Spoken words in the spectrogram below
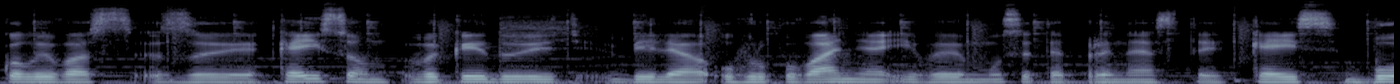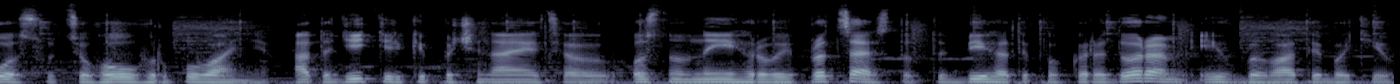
коли вас з кейсом викидують біля угрупування, і ви мусите принести кейс босу цього угрупування. А тоді тільки починається основний ігровий процес, тобто бігати по коридорам і вбивати ботів.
